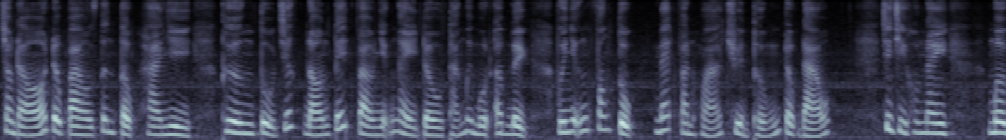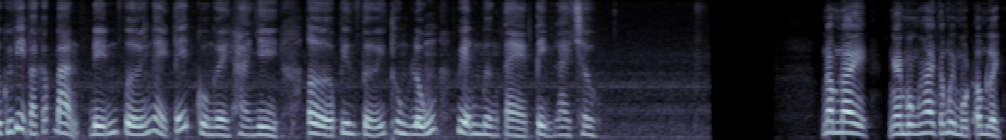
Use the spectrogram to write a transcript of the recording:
Trong đó, đồng bào dân tộc Hà Nhì thường tổ chức đón Tết vào những ngày đầu tháng 11 âm lịch với những phong tục, nét văn hóa truyền thống độc đáo. Chương trình hôm nay mời quý vị và các bạn đến với ngày Tết của người Hà Nhì ở biên giới Thung Lũng, huyện Mường Tè, tỉnh Lai Châu. Năm nay, ngày mùng 2 tháng 11 âm lịch,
